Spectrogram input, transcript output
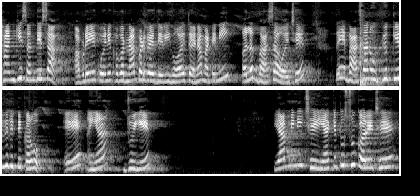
ખાનગી સંદેશા. આપણે કોઈને ખબર ના પડવે દેવી હોય તો એના માટેની અલગ ભાષા હોય છે. તો એ ભાષાનો ઉપયોગ કેવી રીતે કરવો એ અહીંયા જોઈએ. યામિની છે અહીંયા કે તું શું કરે છે?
